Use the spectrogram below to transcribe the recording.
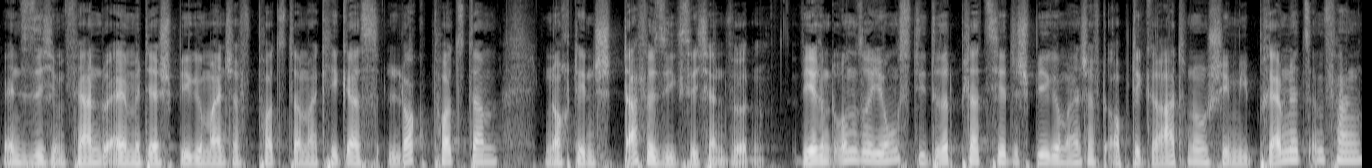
wenn sie sich im Fernduell mit der Spielgemeinschaft Potsdamer Kickers Lok Potsdam noch den Staffelsieg sichern würden. Während unsere Jungs die drittplatzierte Spielgemeinschaft Optik Rathenow Chemie Premnitz empfangen,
